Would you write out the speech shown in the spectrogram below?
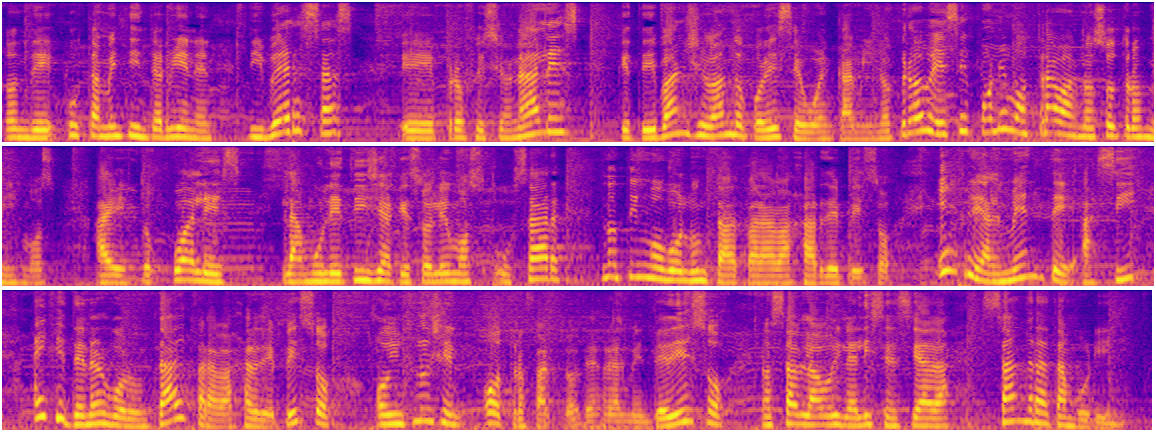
donde justamente intervienen diversas eh, profesionales que te van llevando por ese buen camino. Pero a veces ponemos trabas nosotros mismos a esto. ¿Cuál es la muletilla que solemos usar? No tengo voluntad para bajar de peso. ¿Es realmente así? ¿Hay que tener voluntad para bajar de peso o influyen otros factores realmente? De eso nos habla hoy la licenciada Sandra Tamburini.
